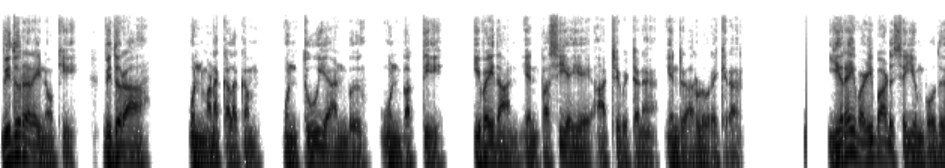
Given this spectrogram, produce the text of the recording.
விதுரரை நோக்கி விதுரா உன் மனக்கலக்கம் உன் தூய அன்பு உன் பக்தி இவைதான் என் பசியையே ஆற்றிவிட்டன என்று அருளுரைக்கிறார். இறை வழிபாடு செய்யும் போது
